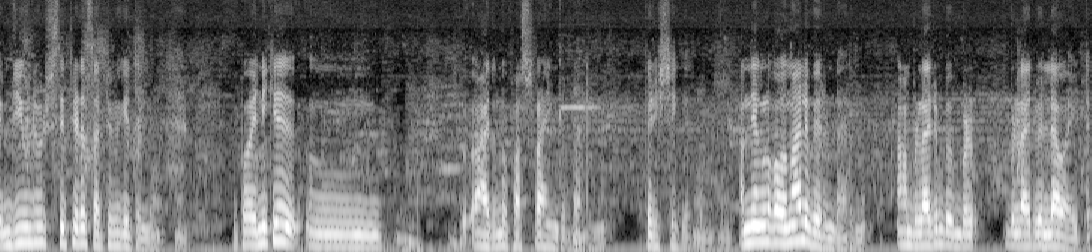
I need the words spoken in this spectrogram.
എം ജി യൂണിവേഴ്സിറ്റിയുടെ സർട്ടിഫിക്കറ്റ് അല്ലേ? അപ്പോൾ എനിക്ക് ആയിരുന്നു ഫസ്റ്റ് റാങ്ക് ഉണ്ടായിരുന്നു പരീക്ഷയ്ക്ക്. അന്ന് ഞങ്ങൾ പതിനാല് പേരുണ്ടായിരുന്നു. ആൺപിള്ളേരും പെൺപിൾ പിള്ളേരും എല്ലാമായിട്ട്.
